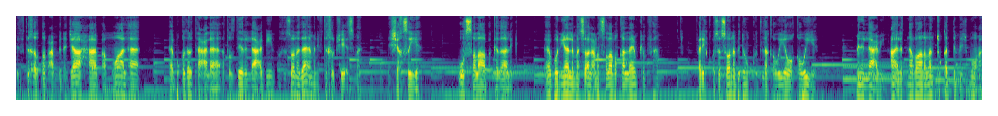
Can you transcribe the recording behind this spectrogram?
تفتخر طبعا بنجاحها بأموالها بقدرتها على تصدير اللاعبين أوساسونا دائما يفتخر بشيء اسمه الشخصية والصلابة كذلك. بونيان لما سأل عن الصلابة قال لا يمكن فهم. فريق أوساسونا بدون كتلة قوية وقوية من اللاعبين. عائلة نافارا لن تقدم مجموعة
